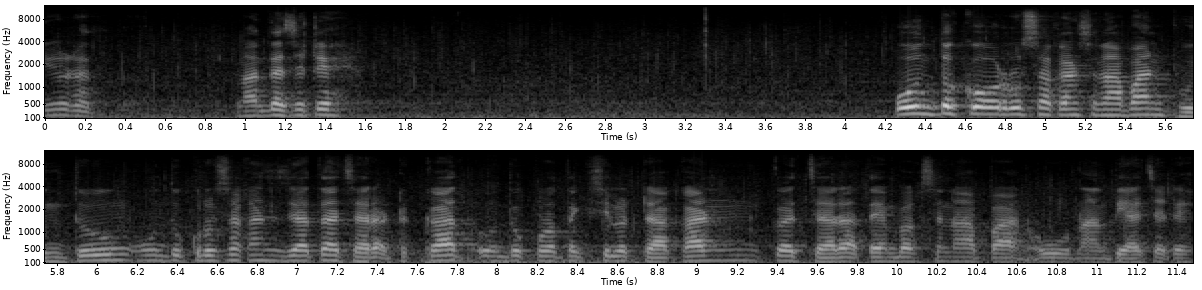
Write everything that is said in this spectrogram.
Ini udah nanti aja deh. Untuk kerusakan senapan buntung, untuk kerusakan senjata jarak dekat, untuk proteksi ledakan ke jarak tembak senapan. Oh, nanti aja deh.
